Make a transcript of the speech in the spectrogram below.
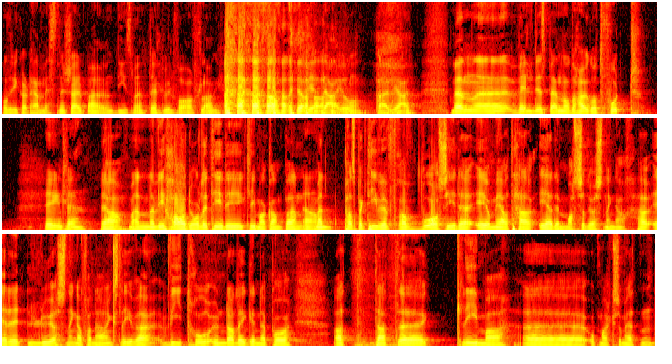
og Richard er mest nysgjerrig på, er jo de som eventuelt vil få avslag. Vi- Det er jo der vi er. Men uh, veldig spennende, og det har jo gått fort, egentlig. Ja, men vi har dårlig tid i klimakampen. Ja. Men perspektivet fra vår side er jo med at her er det masse løsninger. Her er det løsninger for næringslivet. Vi tror underliggende på at dette klimaoppmerksomheten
